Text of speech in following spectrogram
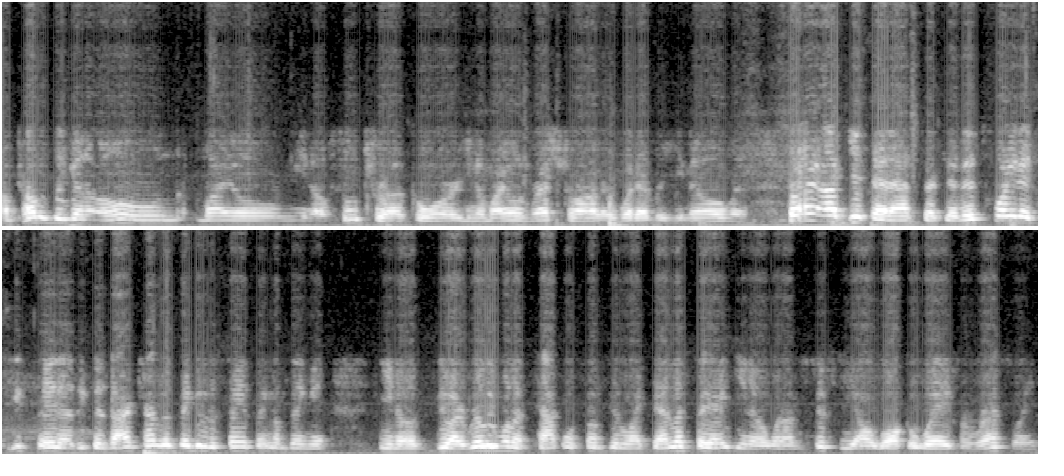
I'm probably going to own my own, you know, food truck or you know my own restaurant or whatever, you know. And so I, I get that aspect of it. It's funny that you say that because I kind of think of the same thing. I'm thinking, you know, do I really want to tackle something like that? Let's say, you know, when I'm 50, I'll walk away from wrestling.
